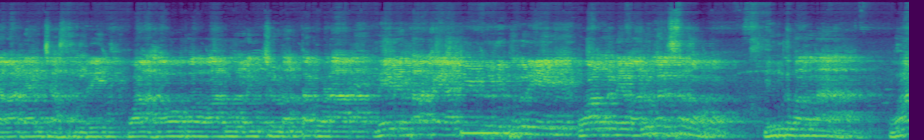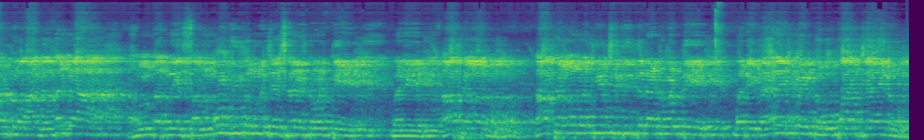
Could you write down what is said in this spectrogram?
ఎలా డ్యాన్స్ చేస్తుంది వాళ్ళ హావభావాలు మంచుడు అంతా కూడా మేమే తలకాయ అటు ఇటు తిప్పుకుని వాళ్ళని మేము అనుకరిస్తున్నాం. ఎందువలన వాళ్ళు ఆ విధంగా అందరినీ సన్మోహితులు చేసినటువంటి మరి ఆ పిల్లలు ఆ పిల్లలను తీర్చిదిద్దినటువంటి మరి మేనేజ్మెంట్ ఉపాధ్యాయులు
